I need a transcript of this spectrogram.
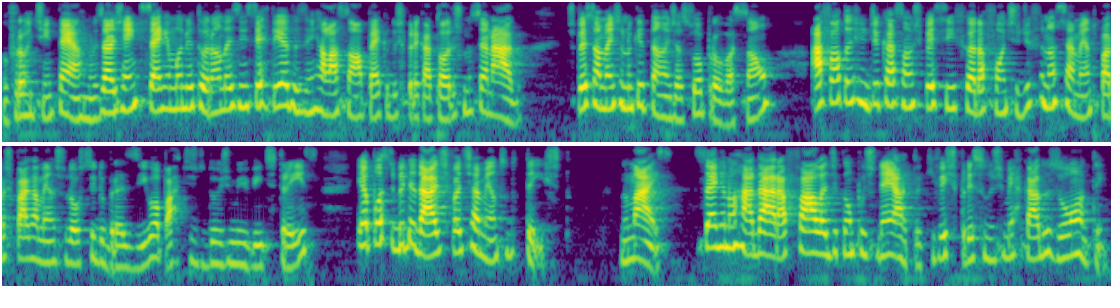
No fronte interno, os agentes seguem monitorando as incertezas em relação à PEC dos precatórios no Senado, especialmente no que tange à sua aprovação, a falta de indicação específica da fonte de financiamento para os pagamentos do Auxílio Brasil a partir de 2023 e a possibilidade de fatiamento do texto. No mais, segue no radar a fala de Campos Neto, que fez preço nos mercados ontem,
